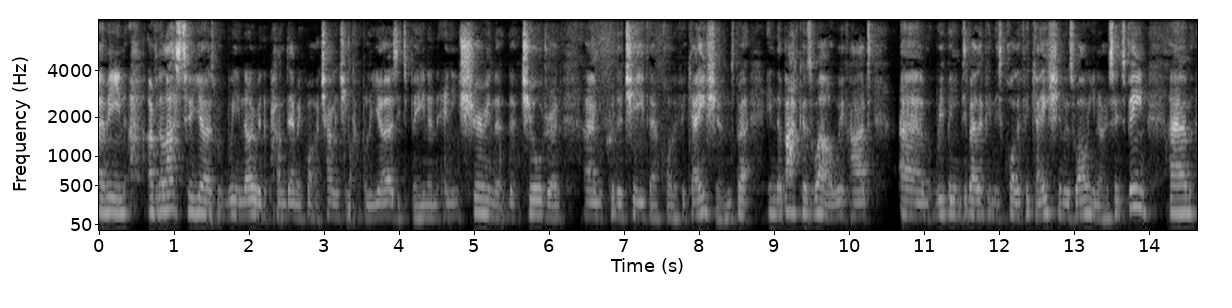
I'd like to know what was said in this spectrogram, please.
I mean, over the last two years, we know with the pandemic what a challenging couple of years it's been, and, and ensuring that, that children um, could achieve their qualifications. But in the back as well, we've had um, we've been developing this qualification as well. You know, so it's been um,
